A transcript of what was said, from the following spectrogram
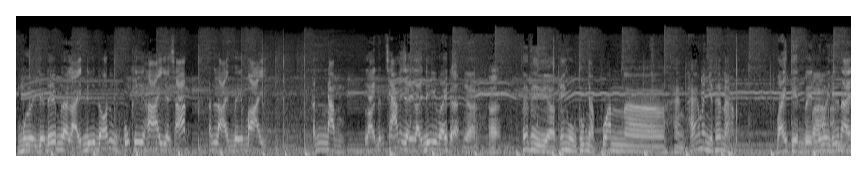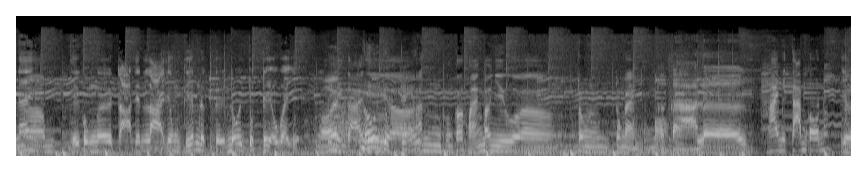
10 giờ đêm là lại đi đón có khi 2 giờ sáng anh lại về bài anh nằm lại đến sáng dậy lại đi vậy dạ à, thế thì à, cái nguồn thu nhập của anh à, hàng tháng nó như thế nào vay tiền về Và nuôi thứ này này ờ, thì cũng ờ, trả tiền lại thì cũng kiếm được cái đôi chục triệu vậy Rồi. hiện tại Đôi thì chục à, triệu. anh không có khoảng bao nhiêu à, trong trong đàn con bò cả là 28 con đó giờ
